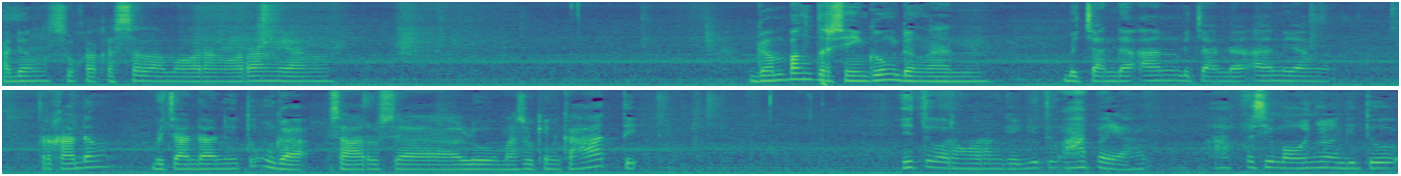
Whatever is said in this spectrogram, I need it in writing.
kadang suka kesel sama orang-orang yang gampang tersinggung dengan bercandaan-bercandaan yang terkadang bercandaan itu nggak seharusnya lu masukin ke hati. Itu orang-orang kayak gitu apa ya? Apa sih maunya gitu?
